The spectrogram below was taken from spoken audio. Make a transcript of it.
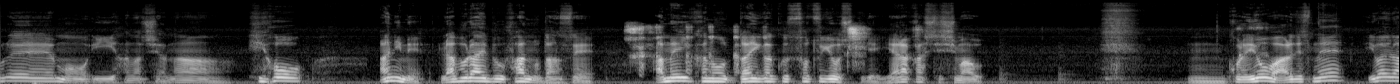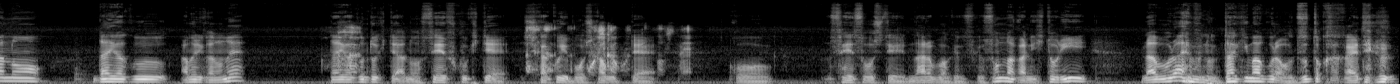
これもいい話やな秘宝アニメ「ラブライブ!」ファンの男性アメリカの大学卒業式でやらかしてしまううんこれ要はあれですねいわゆるあの大学アメリカのね大学の時ってあの制服着て四角い帽子かぶってこう清掃して並ぶわけですけどその中に一人「ラブライブ!」の抱き枕をずっと抱えてる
